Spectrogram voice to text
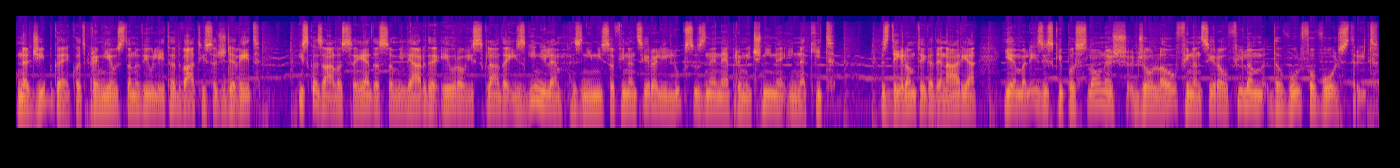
Nadžip ga je kot premijer ustanovil leta 2009. Izkazalo se je, da so milijarde evrov iz sklada izginile, z njimi so financirali luksuzne nepremičnine in nakit. Z delom tega denarja je malezijski poslovnež Joe Lowe financiral film The Wolf of Wall Street.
